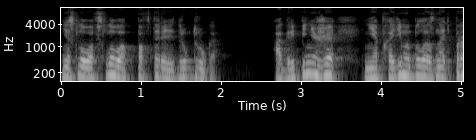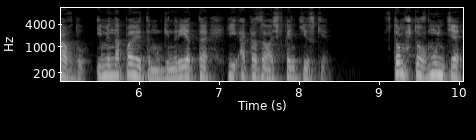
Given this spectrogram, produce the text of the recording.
не слово в слово повторяли друг друга. Агриппине же необходимо было знать правду, именно поэтому Генриетта и оказалась в Кантиске. В том, что в Мунте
